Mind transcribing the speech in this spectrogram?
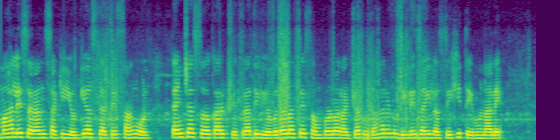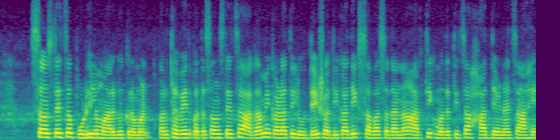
महाले सरांसाठी योग्य असल्याचे सांगून त्यांच्या सहकार क्षेत्रातील योगदानाचे संपूर्ण राज्यात उदाहरण दिले जाईल असेही ते म्हणाले. संस्थेचं पुढील मार्गक्रमण. अर्थवेद पतसंस्थेचा आगामी काळातील उद्देश अधिकाधिक सभासदांना आर्थिक मदतीचा हात देण्याचा आहे.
